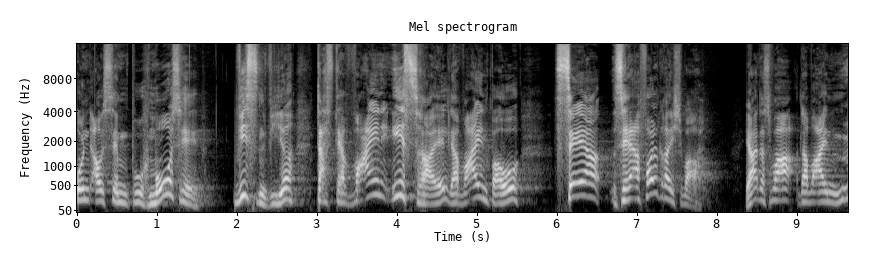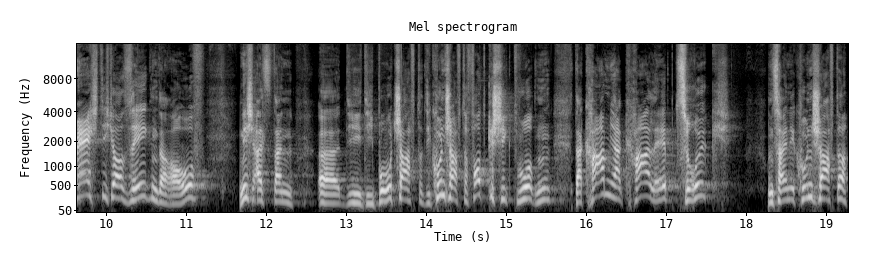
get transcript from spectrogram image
Und aus dem Buch Mose wissen wir, dass der Wein in Israel, der Weinbau, sehr, sehr erfolgreich war. Ja, das war, da war ein mächtiger Segen darauf. Nicht als dann äh, die, die Botschafter, die Kundschafter fortgeschickt wurden, da kam ja Kaleb zurück und seine Kundschafter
